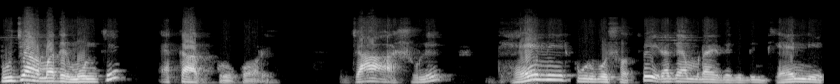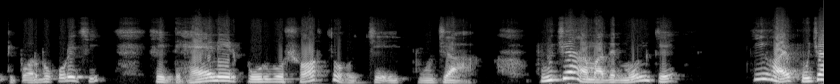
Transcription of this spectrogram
পূজা আমাদের মনকে একাগ্র করে। যা আসলে ধ্যানের পূর্ব শর্ত এর আগে আমরা এর দিন ধ্যান নিয়ে একটি পর্ব করেছি। সেই ধ্যানের পূর্ব শর্ত হচ্ছে এই পূজা। পূজা আমাদের মনকে কি হয়? পূজা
